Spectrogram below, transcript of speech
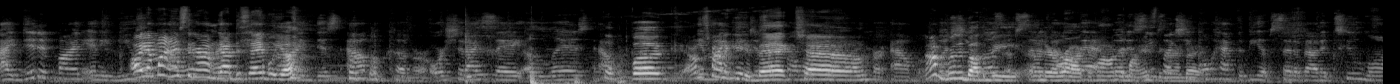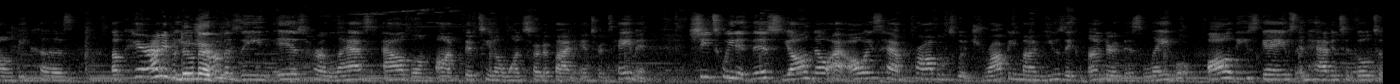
I didn't find any music. Oh yeah, my However, Instagram got disabled, y'all. This album cover, or should I say, alleged album. The fuck! I'm it trying to get it back, child. I'm but really about to be under a rock if I don't get my Instagram back. It seems like she won't have to be upset about it too long because apparently Traumazine is her last album on 1501 Certified Entertainment. She tweeted this, y'all know I always have problems with dropping my music under this label. All these games and having to go to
